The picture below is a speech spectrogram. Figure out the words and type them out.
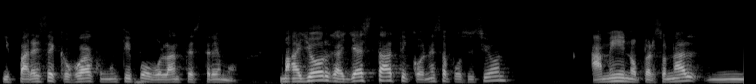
y parece que juega como un tipo volante extremo. Mayorga ya estático en esa posición, a mí en lo personal mm,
